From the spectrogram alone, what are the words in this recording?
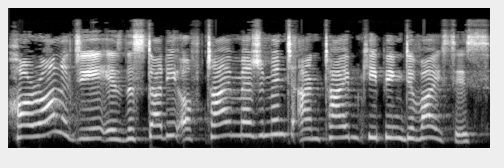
Horology is the study of time measurement and timekeeping devices.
